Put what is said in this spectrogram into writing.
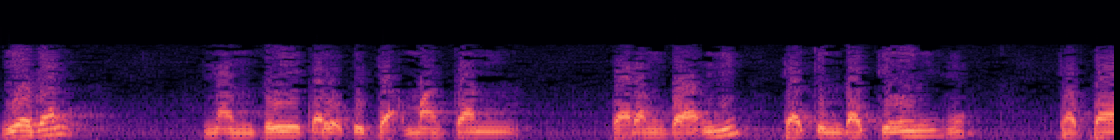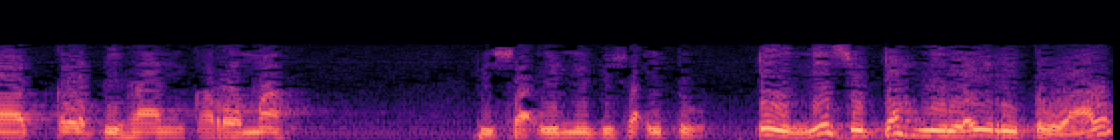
Iya kan? Nanti kalau tidak makan barang barang ini, daging-daging ya, dapat kelebihan karomah, bisa ini, bisa itu. Ini sudah nilai ritual,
